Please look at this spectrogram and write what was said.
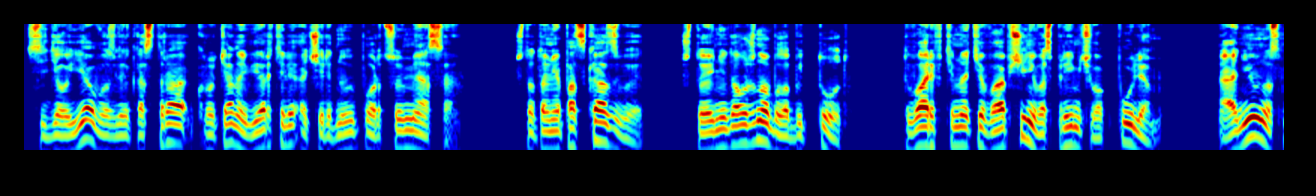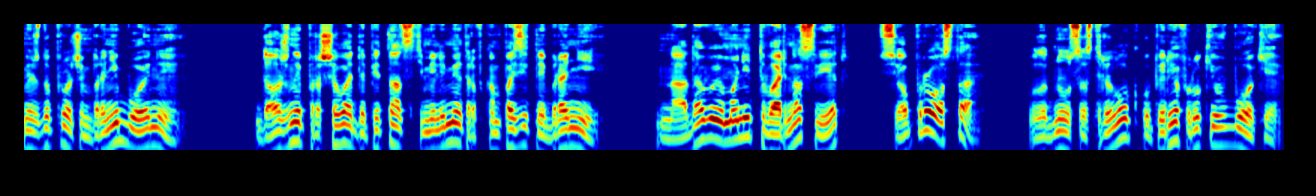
Сидел я возле костра, крутя на вертеле очередную порцию мяса. Что-то мне подсказывает, что и не должно было быть тут. Тварь в темноте вообще не восприимчива к пулям. Они у нас, между прочим, бронебойные должны прошивать до 15 мм композитной брони. Надо выманить тварь на свет. Все просто. Улыбнулся стрелок, уперев руки в боки.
